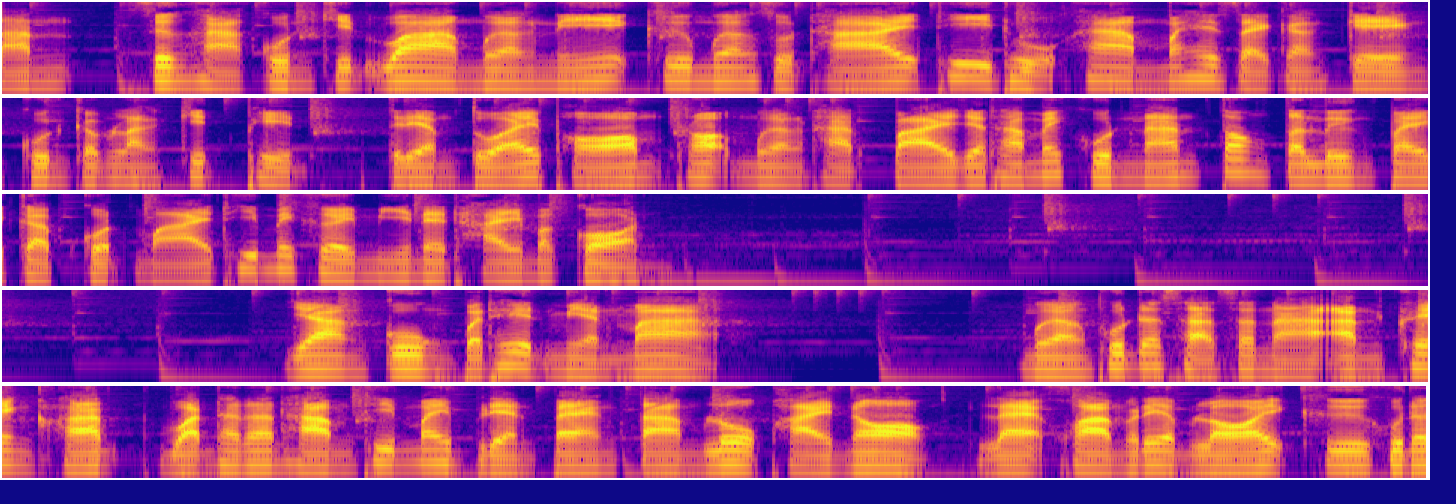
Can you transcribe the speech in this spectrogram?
นั้น ซึ่งหากคุณคิดว่าเมืองนี้คือเมืองสุดท้ายที่ถูกห้ามไม่ให้ใส่กางเกง คุณกำลังคิดผิด เตรียมตัวให้พร้อมเพราะเมืองถัดไปจะทำให้คุณนั้นต้องตะลึงไปกับกฎหมายที่ไม่เคยมีในไทยมาก่อนย่างกุ้งประเทศเมียนมา เมืองพุทธศาสนาอันเคร่งครัด วัฒนธรรมที่ไม่เปลี่ยนแปลงตามโลกภายนอก และความเรียบร้อยคือคุณ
